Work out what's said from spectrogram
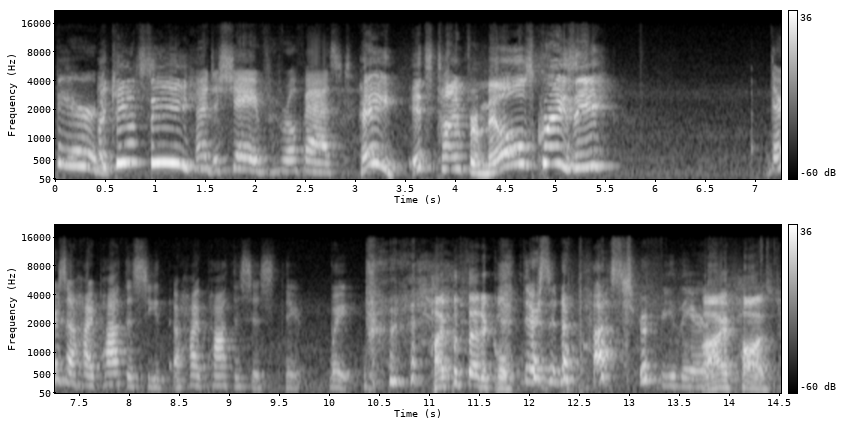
beard. I can't see. I had to shave real fast. Hey, it's time for Mel's Crazy. There's a hypothesis. A hypothesis there. Wait. Hypothetical. There's an apostrophe there. I paused.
